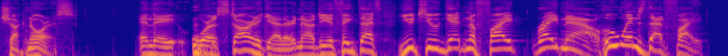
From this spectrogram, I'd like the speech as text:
Chuck Norris. And they were a star together. Now, do you think that's you two getting a fight right now? Who wins that fight?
